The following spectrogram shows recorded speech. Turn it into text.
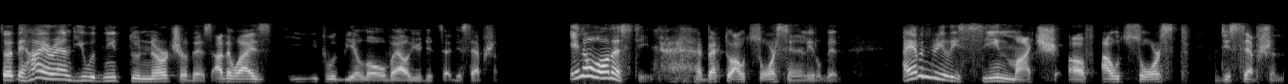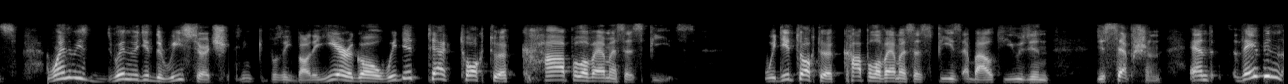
So at the higher end, you would need to nurture this. Otherwise, it would be a low value de- deception. In all honesty, back to outsourcing a little bit. I haven't really seen much of outsourced deceptions. When we when we did the research, I think it was about a year ago, we did talk to a couple of MSSPs. We did talk to a couple of MSSPs about using deception. And they've been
